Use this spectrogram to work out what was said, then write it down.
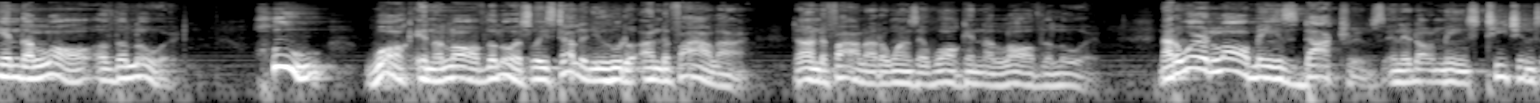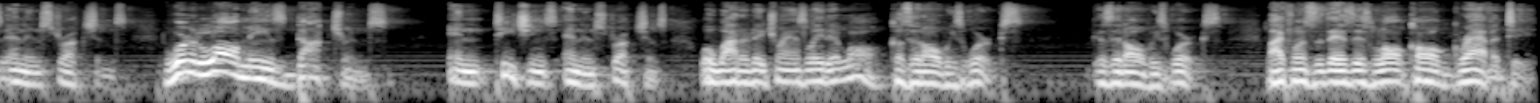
in the law of the Lord. Who walk in the law of the Lord. So he's telling you who the undefiled are. The undefiled are the ones that walk in the law of the Lord. Now, the word law means doctrines, and it all means teachings and instructions. The word law means doctrines and teachings and instructions. Well, why do they translate it law? Because it always works. Because it always works. Like, for instance, there's this law called gravity.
